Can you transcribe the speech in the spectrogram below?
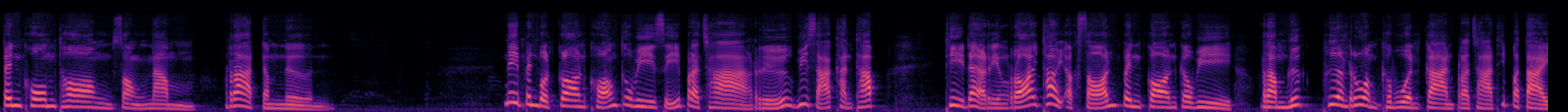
เป็นโคมทองส่องนำราชดำเนิน นี่เป็นบทกลอนของกวีศรีประชาหรือวิสาขันทัพที่ได้เรียงร้อยถ้อยอักษรเป็นกรกวี รำลึกเพื่อนร่วมขบวนการประชาธิปไตย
